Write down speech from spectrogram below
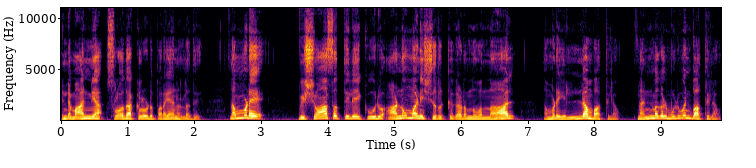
എന്റെ മാന്യ ശ്രോതാക്കളോട് പറയാനുള്ളത് നമ്മുടെ വിശ്വാസത്തിലേക്ക് ഒരു അണുമണി ശിർക്ക് കടന്നു വന്നാൽ നമ്മുടെ എല്ലാം ബാത്തിലാവും. നന്മകൾ മുഴുവൻ ബാത്തിലാവും.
